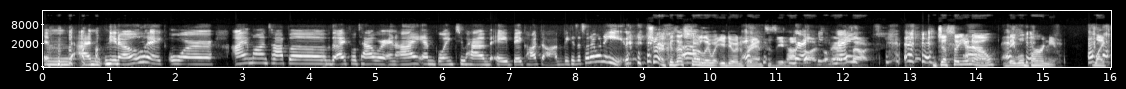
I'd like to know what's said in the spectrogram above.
And I'm, you know, like, or I'm on top of the Eiffel Tower and I am going to have a big hot dog because that's what I want to eat. Sure, because that's Um, totally what you do in France is eat hot right, dogs on the right. Eiffel Tower. Just so you know, Um, they will burn you. Like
